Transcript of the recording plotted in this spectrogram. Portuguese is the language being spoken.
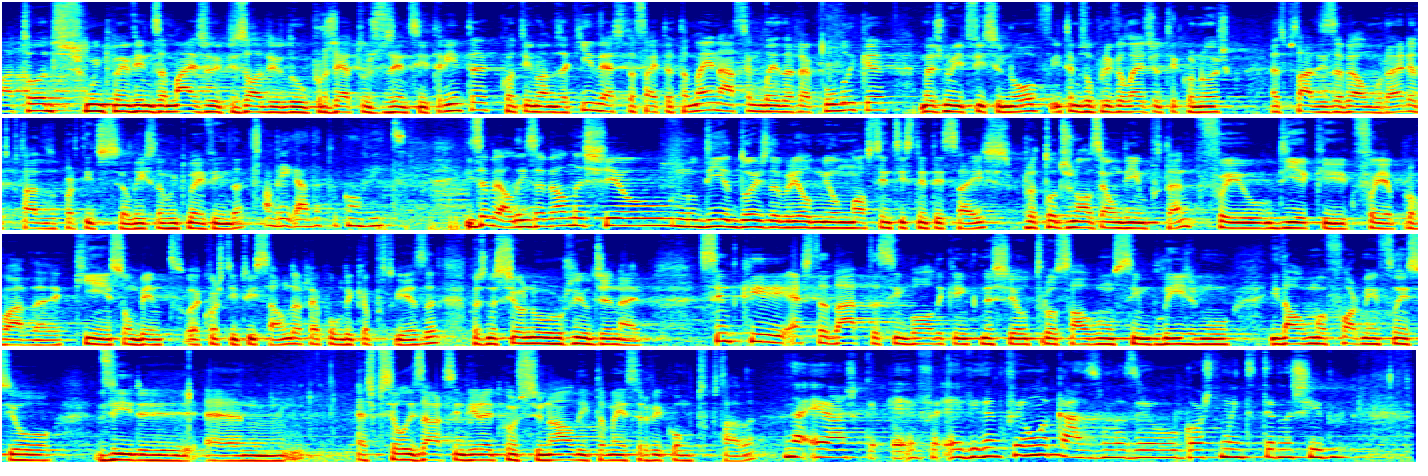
Olá a todos, muito bem-vindos a mais um episódio do Projeto dos 230. Continuamos aqui, desta feita também na Assembleia da República, mas no edifício novo, e temos o privilégio de ter connosco a deputada Isabel Moreira, deputada do Partido Socialista. Muito bem-vinda. Obrigada pelo convite. Isabel, Isabel nasceu no dia 2 de abril de 1976. Para todos nós é um dia importante, foi o dia que foi aprovada aqui em São Bento a Constituição da República Portuguesa, mas nasceu no Rio de Janeiro. Sente que esta data simbólica em que nasceu trouxe algum simbolismo e de alguma forma influenciou vir um, a especializar-se em Direito Constitucional e também a servir como deputada? Não, eu acho que é, é, evidente que foi um acaso, mas eu gosto muito de ter nascido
